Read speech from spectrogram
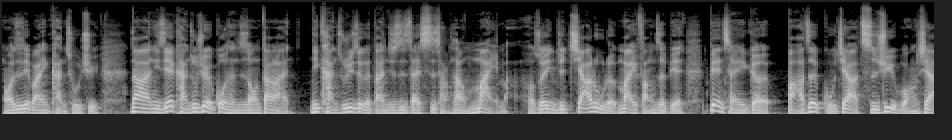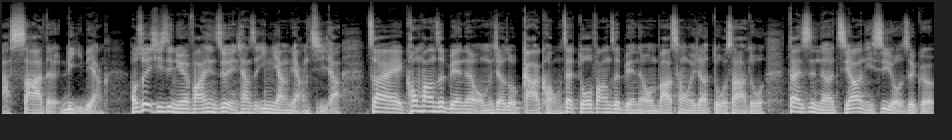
我直接把你砍出去。那你直接砍出去的过程之中，当然你砍出去这个单就是在市场上卖嘛，所以你就加入了卖方这边，变成一个把这股价持续往下杀的力量。好，所以其实你会发现这有点像是阴阳两极啊，在空方这边呢，我们叫做轧空；在多方这边呢，我们把它称为叫多杀多。但是呢，只要你是有这个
